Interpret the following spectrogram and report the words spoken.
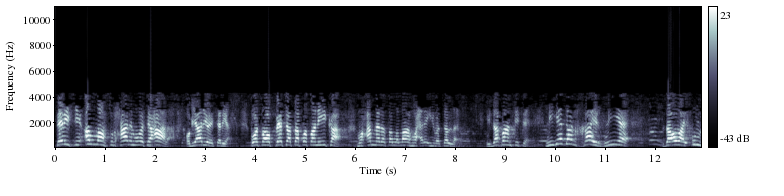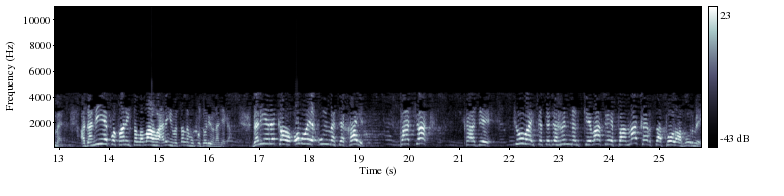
sevišnji Allah subhanahu wa ta'ala objavio je šarijat poslao pečata poslanika Muhammeda sallallahu alaihi wa sallam. I zapamtite nijedan hajr nije za ovaj ummet a da nije poslanik sallallahu alaihi wa sallam upozorio na njega da nije rekao ovo je ummete hajr. Pa čak kaže čuvajte se džahannamske vatre pa makar sa pola hurme.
